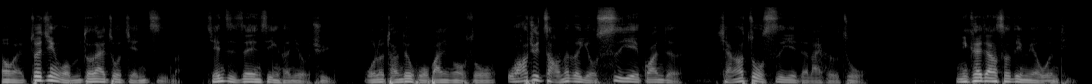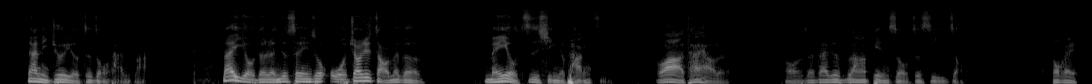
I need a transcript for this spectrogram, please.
？OK，最近我们都在做减脂嘛，减脂这件事情很有趣。我的团队伙伴就跟我说，我要去找那个有事业观的，想要做事业的来合作。你可以这样设定没有问题，那你就会有这种谈法。那有的人就声音说，我就要去找那个没有自信的胖子。哇，太好了！哦，这他就让他变瘦，这是一种。OK，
